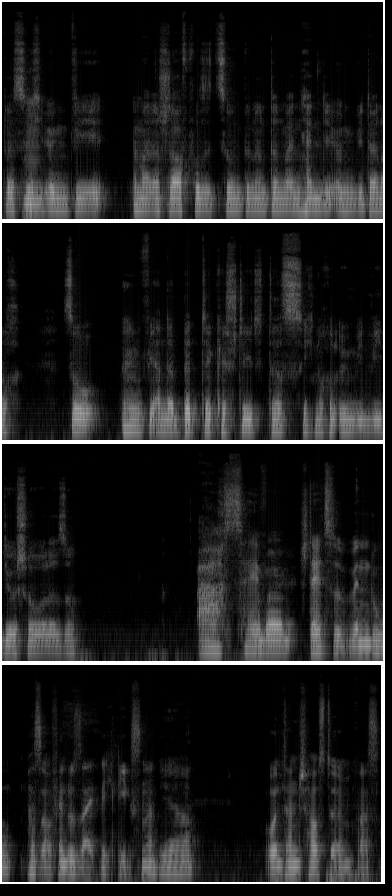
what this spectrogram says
dass ich Mhm. irgendwie in meiner Schlafposition bin und dann mein Handy irgendwie da noch so irgendwie an der Bettdecke steht, dass ich noch irgendwie ein Video schaue oder so. Ach, safe. Aber Stellst du, wenn du, pass auf, wenn du seitlich liegst, ne? ja, Und dann schaust du irgendwas.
